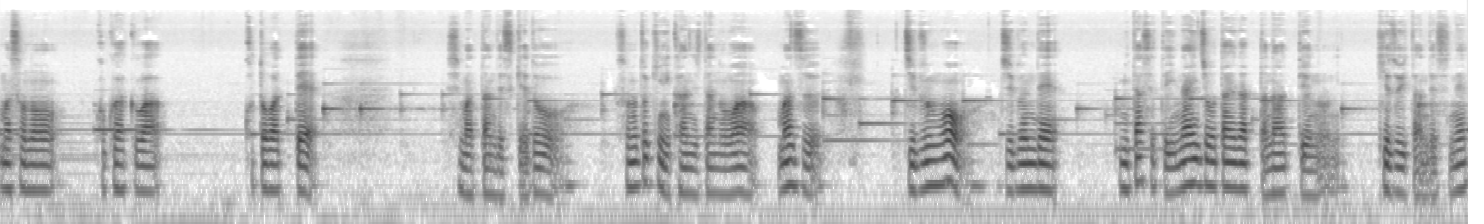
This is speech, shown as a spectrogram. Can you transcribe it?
まあその告白は断ってしまったんですけどその時に感じたのはまず自分を自分で満たせていない状態だったなっていうのに気づいたんですね。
